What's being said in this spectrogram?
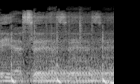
yes, yes, yes.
